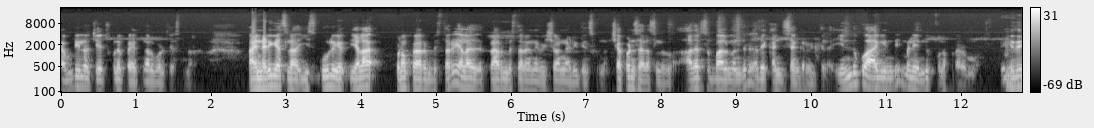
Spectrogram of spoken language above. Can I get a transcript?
కమిటీలో చేర్చుకునే ప్రయత్నాలు కూడా చేస్తున్నారు. ఆయన అడిగి అసలు ఈ స్కూల్ ఎలా పునః ప్రారంభిస్తారు ఎలా ప్రారంభిస్తారు అనే విషయాన్ని అడిగి తెలుసుకుందాం. చెప్పండి సార్ అసలు ఆదర్శ బాల మందిర్ అదే కంచి శంకర విద్యాలయం. ఎందుకు ఆగింది మళ్ళీ ఎందుకు పునః ప్రారంభం ఇది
